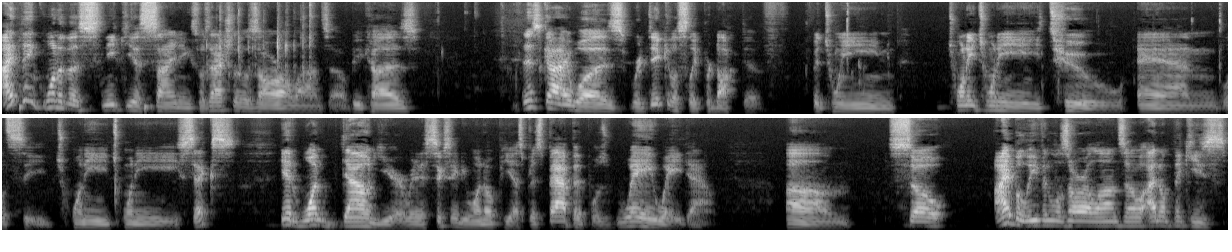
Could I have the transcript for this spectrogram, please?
I think one of the sneakiest signings was actually Lazaro Alonso because this guy was ridiculously productive between 2022 and let's see 2026 he had one down year with a 681 ops but his BABIP was way way down um, so I believe in Lazaro Alonso. I don't think he's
